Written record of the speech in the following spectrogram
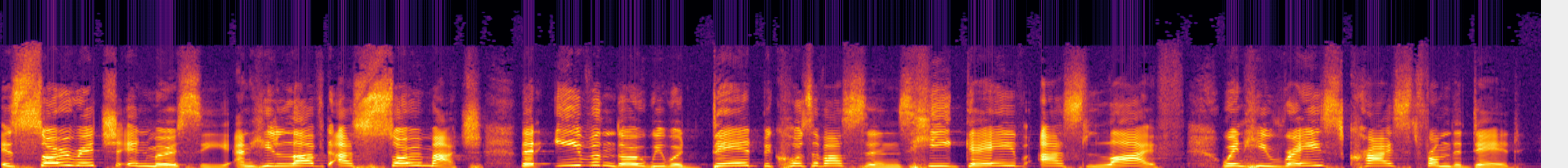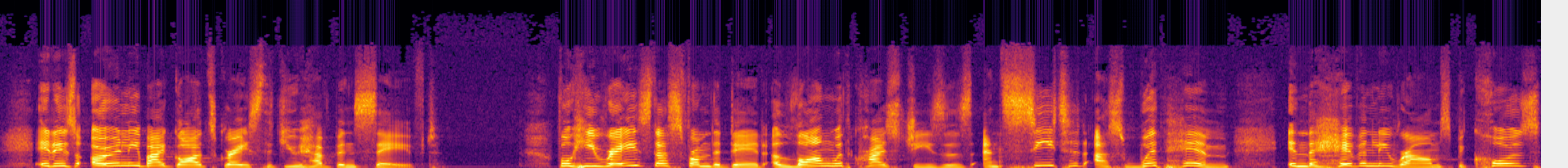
is so rich in mercy and he loved us so much that even though we were dead because of our sins, he gave us life when he raised Christ from the dead. It is only by God's grace that you have been saved. For he raised us from the dead along with Christ Jesus and seated us with him in the heavenly realms because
